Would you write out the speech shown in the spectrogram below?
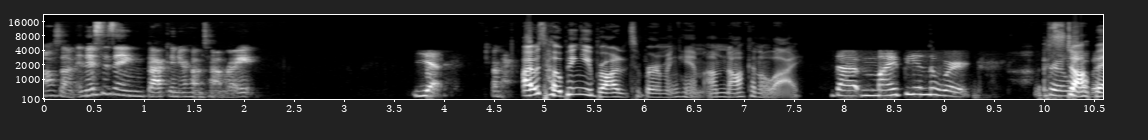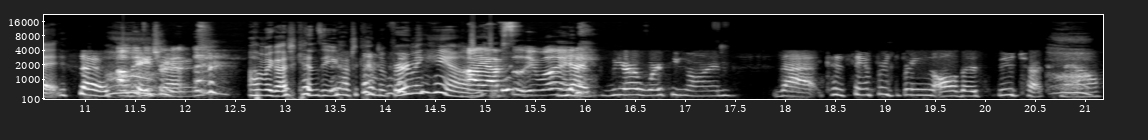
Awesome. And this is in back in your hometown, right? Yes, I was hoping you brought it to Birmingham. I'm not gonna lie. that might be in the works. Stop little bit. it. So I'll make a trip. Oh my gosh, Kenzie, you have to come to Birmingham. I absolutely would. yes, we are working on that because Samford's bringing all those food trucks now.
